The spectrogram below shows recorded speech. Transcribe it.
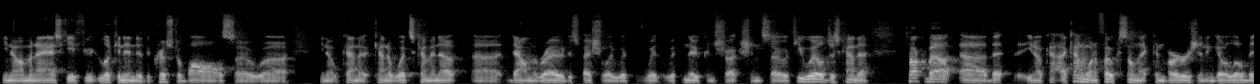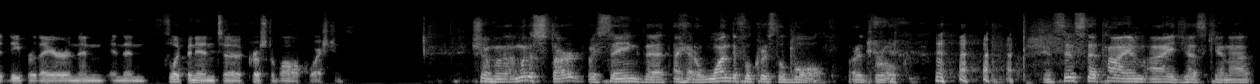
you know I'm going to ask you if you're looking into the crystal ball so uh, you know kind of kind of what's coming up uh, down the road especially with, with, with new construction so if you will just kind of talk about uh, that you know I kind of want to focus on that conversion and go a little bit deeper there and then and then flipping into crystal ball question. Sure. I'm going to start by saying that I had a wonderful crystal ball, but it broke. and since that time, I just cannot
